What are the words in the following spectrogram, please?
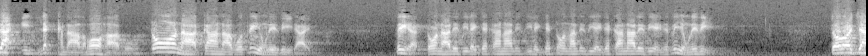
တတ်ဤလက္ခဏာသဘောဟာကိုတောနာကန္နာကိုသိုံလေးသိထားတယ်သိတာတောနာလေးသိလိုက်တယ်ကန္နာလေးသိလိုက်တယ်တောနာလေးသိလိုက်တယ်ကန္နာလေးသိလိုက်တယ်သိုံလေးသိတော်တော်ကြာ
